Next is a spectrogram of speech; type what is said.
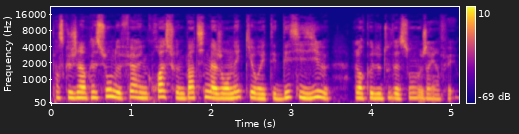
parce que j'ai l'impression de faire une croix sur une partie de ma journée qui aurait été décisive, alors que de toute façon, j'ai rien fait.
